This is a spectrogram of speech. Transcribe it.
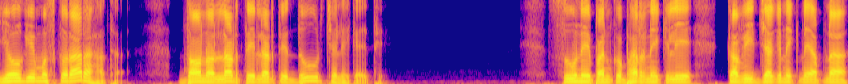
योगी मुस्कुरा रहा था। दोनों लड़ते लड़ते दूर चले गए थे। सूनेपन को भरने के लिए कवि जगनिक ने अपना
